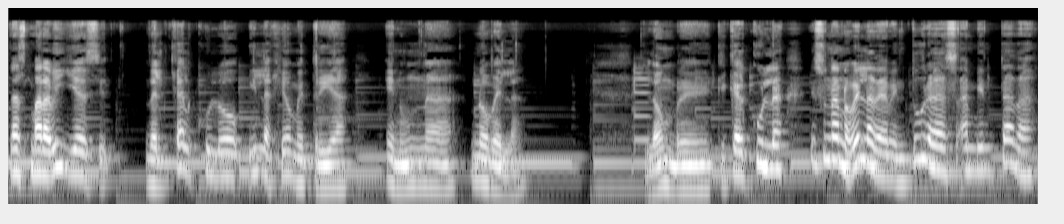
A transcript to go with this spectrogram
las maravillas del cálculo y la geometría en una novela. El hombre que calcula es una novela de aventuras ambientada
